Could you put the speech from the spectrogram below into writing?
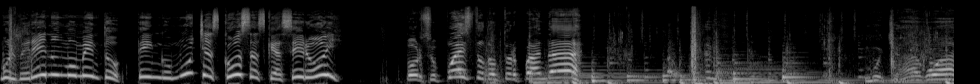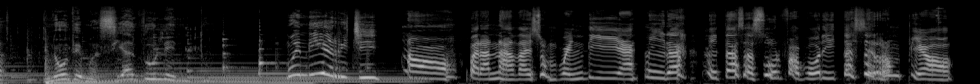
Volveré en un momento. Tengo muchas cosas que hacer hoy. Por supuesto, doctor Panda. Mucha agua, no demasiado lento. Buen día, Richie. No, para nada es un buen día. Mira, mi taza azul favorita se rompió.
